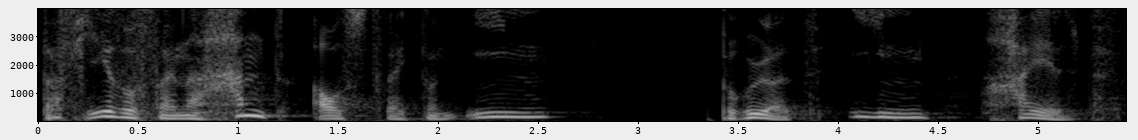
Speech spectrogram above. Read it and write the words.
dass Jesus seine Hand ausstreckt und ihn berührt, ihn heilt.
